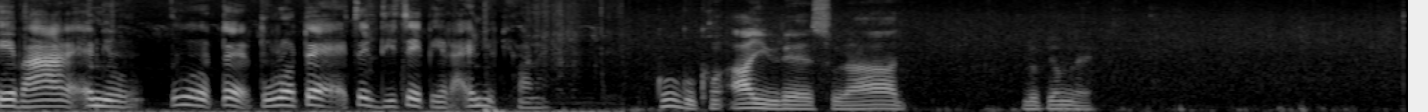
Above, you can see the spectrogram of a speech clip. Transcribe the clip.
ပေးပါတဲ့အမျိုးသူ့အတွက် သူတို့အတွက်စိတ်ဒီစိတ်ပေးတာအဲ့မျိုးပြောတယ်ကိုယ့်ကိုယ်ခွန်အားယူတယ်ဆိုတာဘယ်လိုပြောမလဲတ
